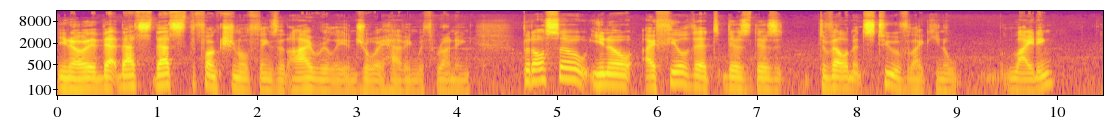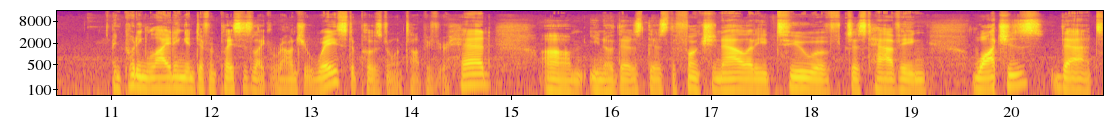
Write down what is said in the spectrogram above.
You know that that's that's the functional things that I really enjoy having with running. But also, you know, I feel that there's there's developments too of like you know, lighting. And putting lighting in different places, like around your waist, opposed to on top of your head. Um, you know, there's there's the functionality too of just having watches that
